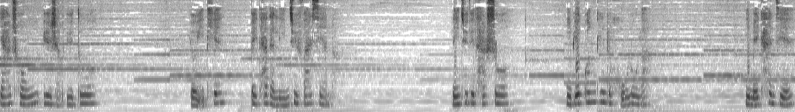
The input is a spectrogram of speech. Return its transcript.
蚜虫越长越多，有一天被他的邻居发现了。邻居对他说：“你别光盯着葫芦了，你没看见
